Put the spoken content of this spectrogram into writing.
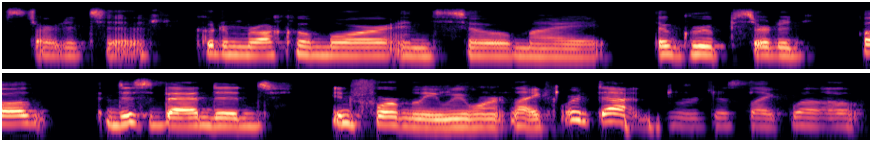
started to go to Morocco more. And so my the group sort of well disbanded informally. We weren't like, we're done. We we're just like, well,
